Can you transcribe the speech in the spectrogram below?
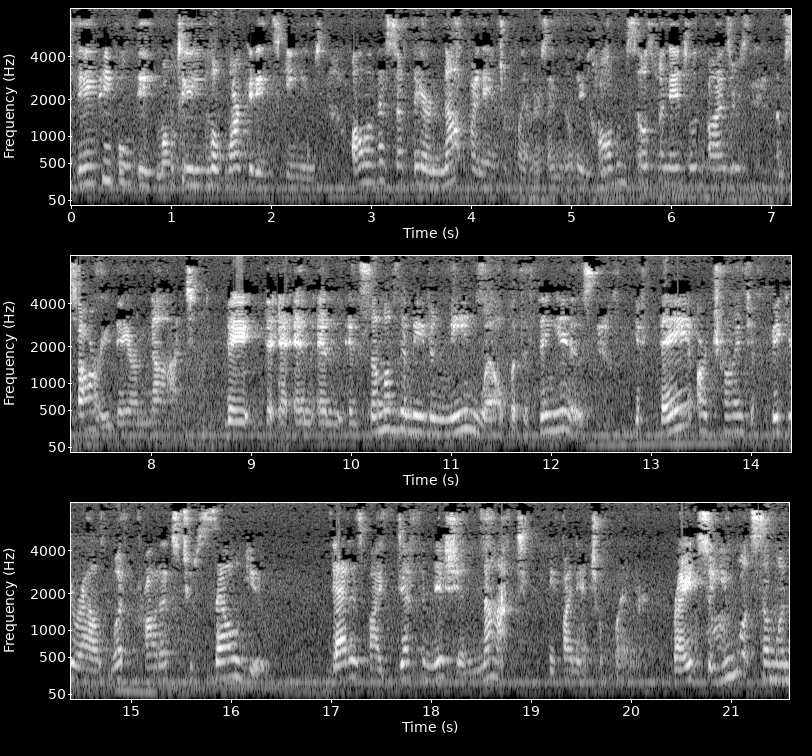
these people, these multi-level marketing schemes, all of that stuff, they are not financial planners. I know they call themselves financial advisors. I'm sorry, they are not. They, they and, and, and some of them even mean well, but the thing is, if they are trying to figure out what products to sell you, that is by definition not a financial planner, right? So you want someone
